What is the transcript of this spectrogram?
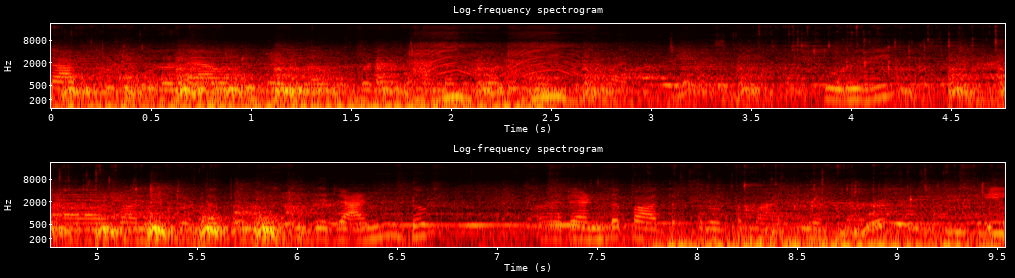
കാപ്പിപ്പൊടിയും കൂടെയുള്ള ആ ഒരു വെള്ളവും കൂടെ നല്ലതുപോലെ വറ്റി കുറുകി വന്നിട്ടുണ്ട്. അപ്പോൾ നമുക്കിത് രണ്ടും രണ്ട് പാത്രത്തിലോട്ട് മാറ്റി വെക്കുന്നത്. ഈ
